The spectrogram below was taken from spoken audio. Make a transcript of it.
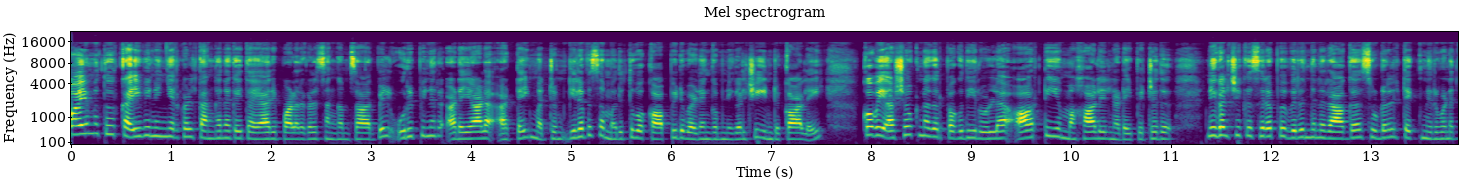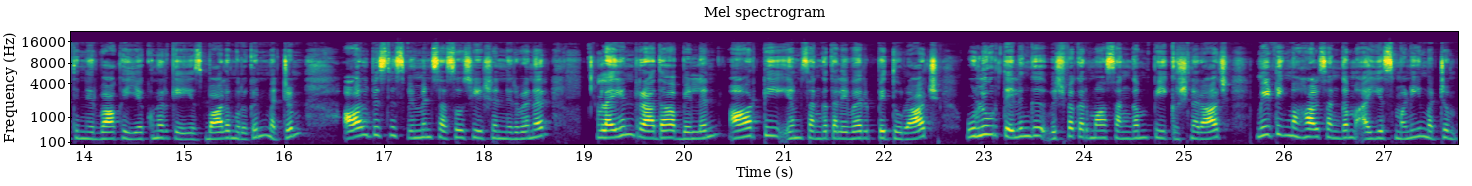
கோயம்புத்தூர் கைவினைஞர்கள் தங்கநகை தயாரிப்பாளர்கள் சங்கம் சார்பில் உறுப்பினர் அடையாள அட்டை மற்றும் இலவச மருத்துவ காப்பீடு வழங்கும் நிகழ்ச்சி இன்று காலை கோவை அசோக் நகர் பகுதியில் உள்ள ஆர்டிஎம் மஹாலில் நடைபெற்றது. நிகழ்ச்சிக்கு சிறப்பு விருந்தினராக சுடல் டெக் நிறுவனத்தின் நிர்வாக இயக்குநர் கே எஸ் பாலமுருகன் மற்றும் ஆல் பிசினஸ் விமென்ஸ் அசோசியேஷன் நிறுவனர் லயன் ராதா பெல்லன் ஆர்டிஎம் சங்க தலைவர் பித்துராஜ் உள்ளூர் தெலுங்கு விஸ்வகர்மா சங்கம் பி. கிருஷ்ணராஜ் மீட்டிங் மஹால் சங்கம் ஐ. எஸ். மணி மற்றும்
